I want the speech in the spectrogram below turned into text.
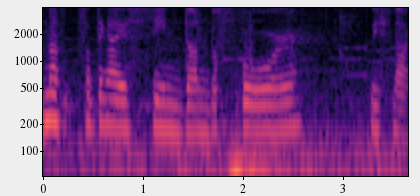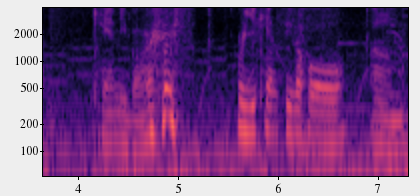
Not something I've seen done before. At least not candy bars. where you can't see the whole, um,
